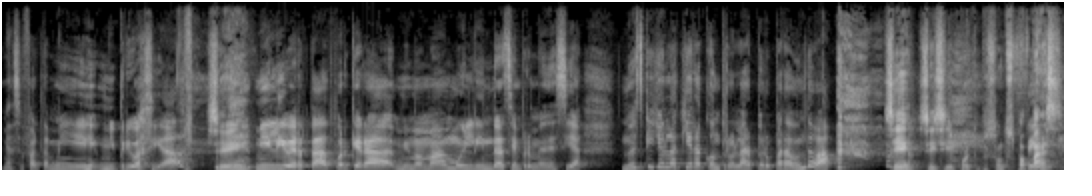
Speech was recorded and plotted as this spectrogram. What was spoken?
me hace falta mi, mi privacidad, ¿Sí? mi libertad, porque era mi mamá muy linda, siempre me decía, no es que yo la quiera controlar, pero ¿para dónde va? Sí, sí, sí, porque pues, son tus papás.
